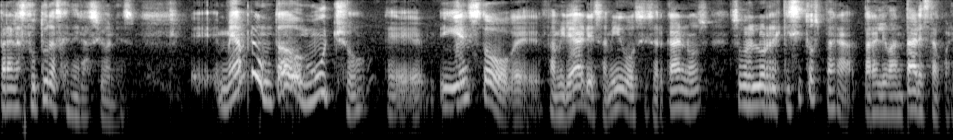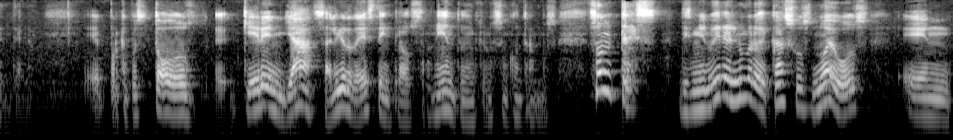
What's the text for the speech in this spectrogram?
para, las futuras generaciones. Eh, me han preguntado mucho, eh, y esto familiares, amigos y cercanos, sobre los requisitos para, para levantar esta cuarentena. porque pues todos quieren ya salir de este enclaustramiento en el que nos encontramos. Son tres. Disminuir el número de casos nuevos en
